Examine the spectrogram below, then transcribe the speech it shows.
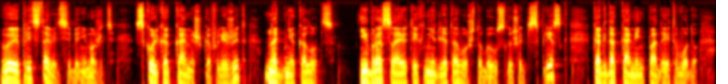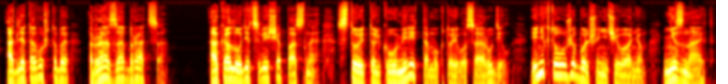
Вы представить себе не можете, сколько камешков лежит на дне колодца. И бросают их не для того, чтобы услышать всплеск, когда камень падает в воду, а для того, чтобы разобраться. А колодец – вещь опасная, стоит только умереть тому, кто его соорудил, и никто уже больше ничего о нем не знает.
